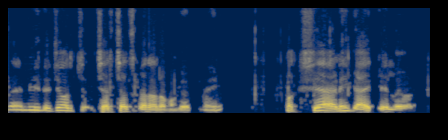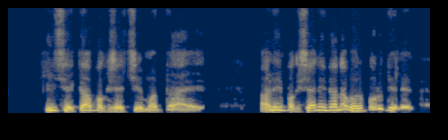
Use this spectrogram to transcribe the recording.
नाही मी त्याच्यावर चर्चाच करायला मागत नाही. पक्ष आणि काय केलं? ही शेका पक्षाची मतं आहे आणि पक्षाने त्यांना भरपूर दिलेलं आहे.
